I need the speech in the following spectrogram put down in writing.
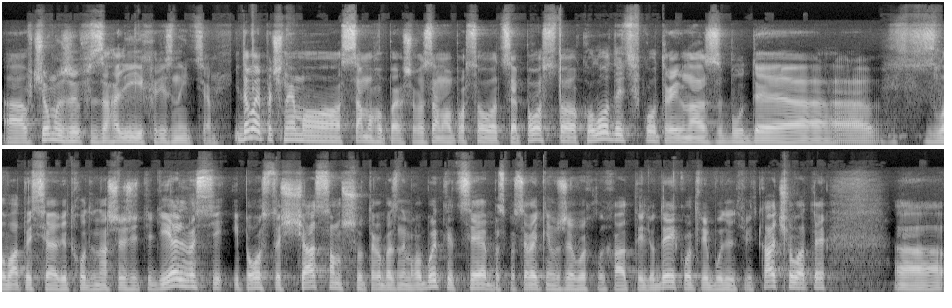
А в чому ж взагалі їх різниця? І давай почнемо з самого першого, самого простого. Це просто колодець, в котрий у нас буде е, зливатися відходи нашої життєдіяльності, і просто з часом, що треба з ним робити, це безпосередньо вже викликати людей, котрі будуть відкачувати. е,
